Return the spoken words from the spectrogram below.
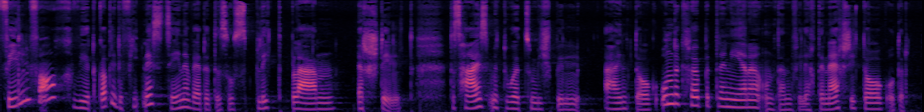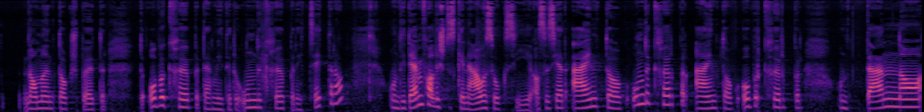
vielfach wird gerade in der Fitnessszene werden so Splitpläne erstellt. Das heißt, man tut zum Beispiel einen Tag Unterkörper trainieren und dann vielleicht den nächsten Tag oder nochmal einen Tag später den Oberkörper, dann wieder den Unterkörper etc. Und in dem Fall ist das genau so gewesen. Also sie hat einen Tag Unterkörper, einen Tag Oberkörper und dann noch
